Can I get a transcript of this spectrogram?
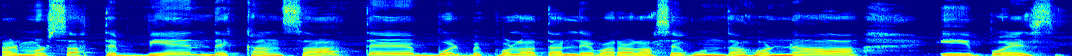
almorzaste bien, descansaste, vuelves por la tarde para la segunda jornada y pues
